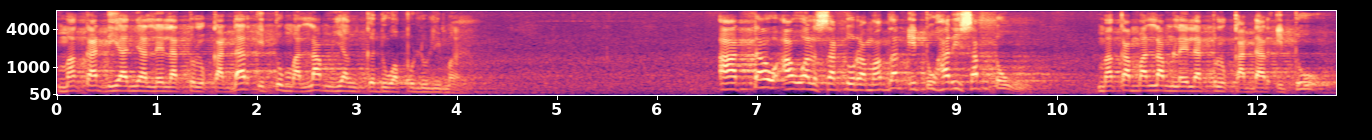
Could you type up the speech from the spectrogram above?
Maka dianya Lailatul Qadar itu malam yang ke-25 atau awal satu Ramadan itu hari Sabtu. Maka malam Lailatul Qadar itu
